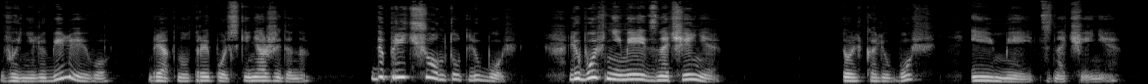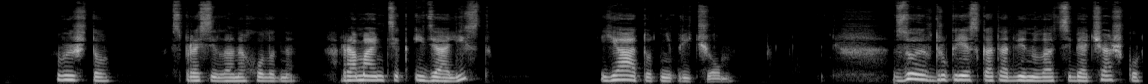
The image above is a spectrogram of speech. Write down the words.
«Вы не любили его?» — брякнул Троепольский неожиданно. «Да при чем тут любовь? Любовь не имеет значения». «Только любовь и имеет значение». «Вы что, — спросила она холодно. «Романтик-идеалист?» «Я тут ни при чем». Зоя вдруг резко отодвинула от себя чашку,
